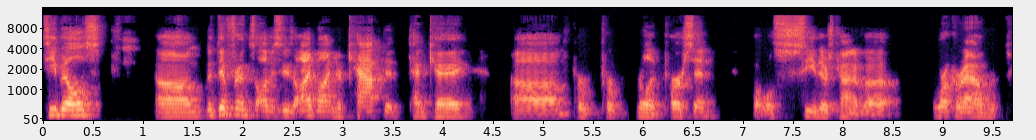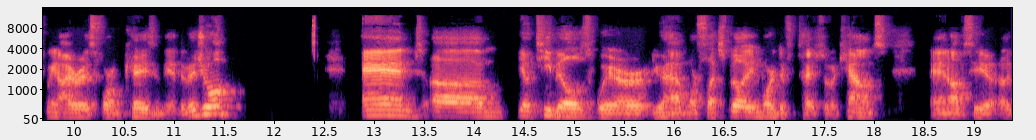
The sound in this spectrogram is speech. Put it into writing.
T bills. Um, the difference, obviously, is I bond you're capped at 10k um, per, per really person, but we'll see there's kind of a workaround between IRAs, 401ks, and the individual. And um, you know, T-bills where you have more flexibility, more different types of accounts, and obviously a, a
